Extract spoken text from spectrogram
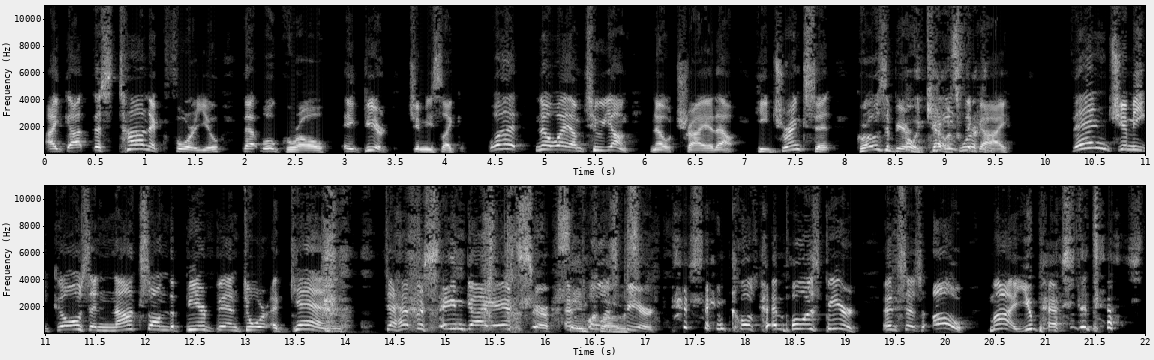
I got this tonic for you that will grow a beard. Jimmy's like, What? No way. I'm too young. No, try it out. He drinks it, grows a beard, Holy cow, pays the working. guy. Then Jimmy goes and knocks on the beard band door again to have the same guy answer Same and pull clothes. his beard. Same clothes and pull his beard and says, Oh, my, you passed the test.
